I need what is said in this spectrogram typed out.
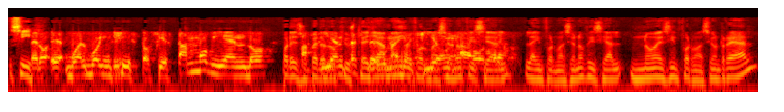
Sí. Pero eh, vuelvo, insisto, si están moviendo. Por eso, pero lo que usted llama información oficial, ¿la información oficial no es información real?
